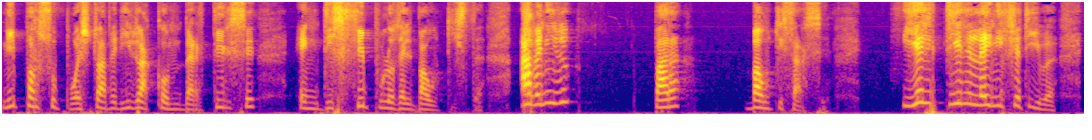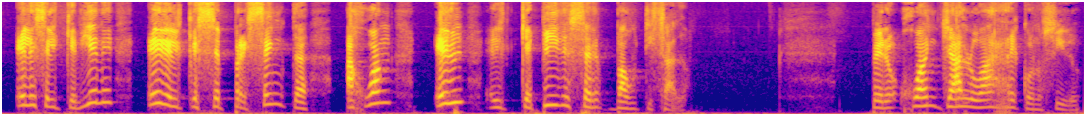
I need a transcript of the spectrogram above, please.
ni por supuesto ha venido a convertirse en discípulo del Bautista. Ha venido para bautizarse. Y él tiene la iniciativa. Él es el que viene, él el que se presenta a Juan, él el que pide ser bautizado. Pero Juan ya lo ha reconocido.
